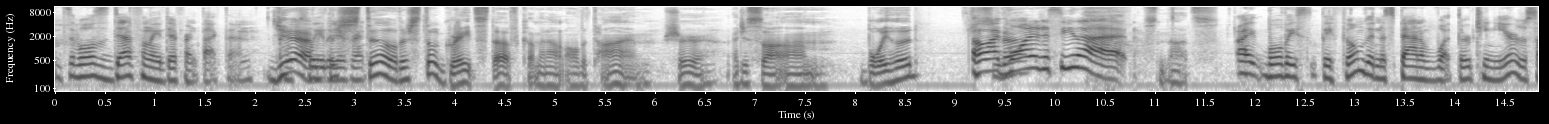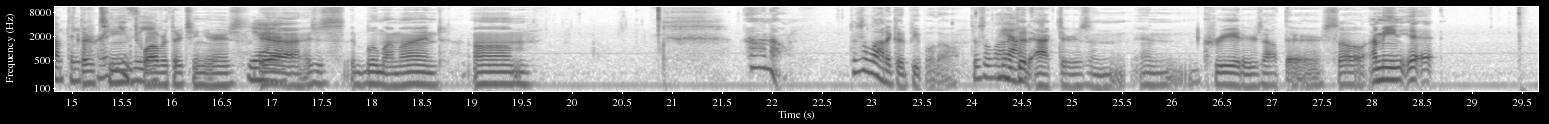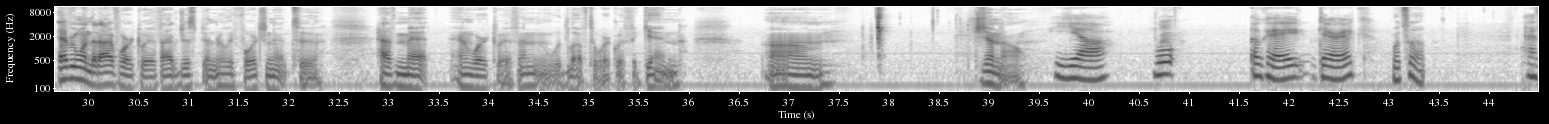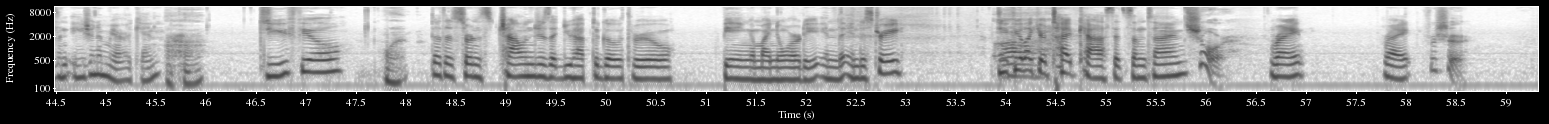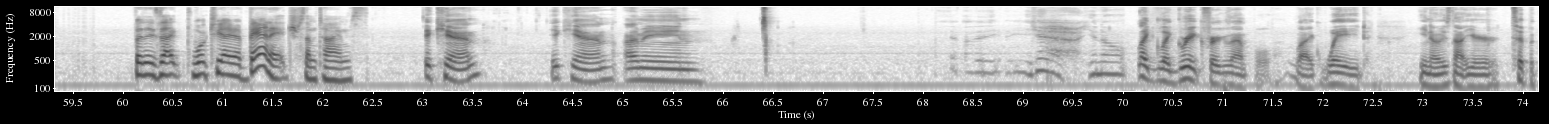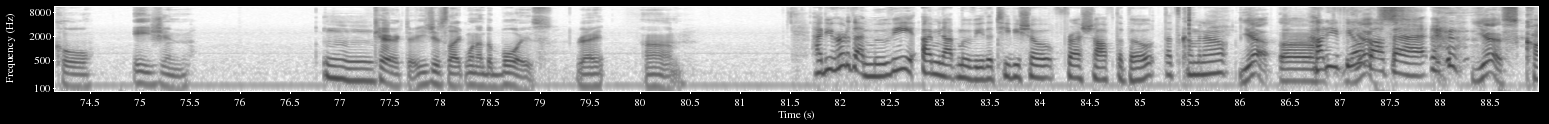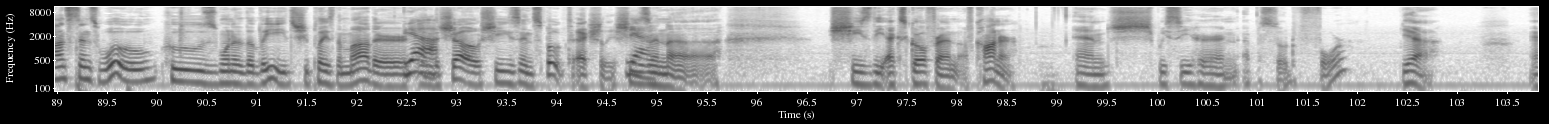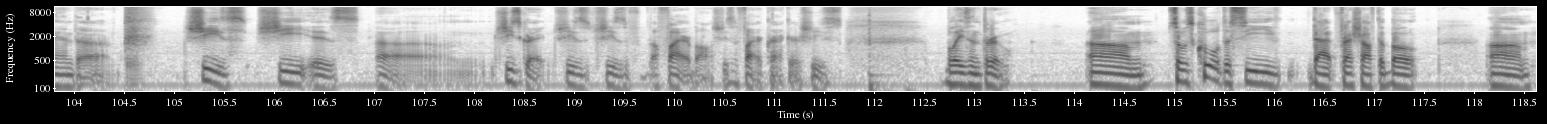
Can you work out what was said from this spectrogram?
It's, well, it's definitely different back then. yeah. I mean, there's different. still there's still great stuff coming out all the time. Sure, I just saw um, Boyhood. Did oh, I wanted to see that. It's nuts. I well, they they filmed it in a span of what, 13 years or something 13, crazy. 12 or 13 years. Yeah. it just it blew my mind. Um, I don't know. There's a lot of good people though. There's a lot Yeah. of good actors and and creators out there. So I mean, eh, everyone that I've worked with, I've just been really fortunate to have met and worked with, and would love to work with again. Um, you know, Yeah. Well, okay, Derek. what's up? As an Asian American, Uh huh. do you feel What? that there's certain challenges that you have to go through being a minority in the industry? Do you feel like you're typecasted sometimes? Sure, Right. Right. for sure. But does that work to your advantage sometimes? It can. It can. I mean, yeah, you know, like like Greek for example, like Wade. You know, he's not your typical Asian character. He's just like one of the boys, right? Um, Have you heard of that movie? I mean, not movie, the TV show Fresh Off the Boat that's coming out. yeah. Um, How do you feel about that? Yes, Constance Wu, who's one of the leads, she plays the mother Yeah. in the show. She's in Spooked, actually. She's Yeah. in. Uh, she's the ex-girlfriend of Connor, and sh- we see her in episode four. Yeah, and uh, she's she is uh, she's great. She's she's a fireball. She's a firecracker. She's blazing through. Um, so it's cool to see that fresh off the boat, um,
